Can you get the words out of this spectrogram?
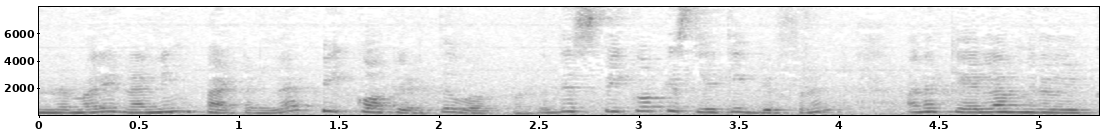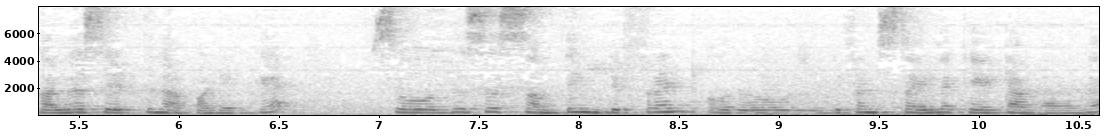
இந்த மாதிரி ரன்னிங் பேட்டர்னில் பீகாக் எடுத்து ஒர்க் பண்ணுறேன் this peacock is little different ஆனால் கேரளா மிரல் கலர்ஸ் எடுத்து நான் பண்ணியிருக்கேன் so this is something different ஒரு ஒரு டிஃப்ரெண்ட் ஸ்டைலில் கேட்டாங்க அவங்க.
